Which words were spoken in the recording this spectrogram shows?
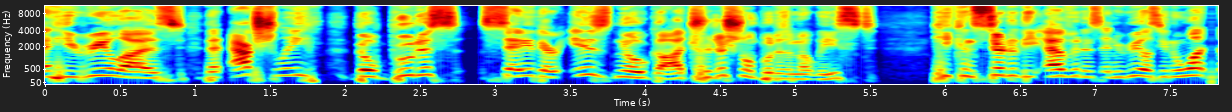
and he realized that actually, though Buddhists say there is no God, traditional Buddhism at least, he considered the evidence and realized, you know what?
